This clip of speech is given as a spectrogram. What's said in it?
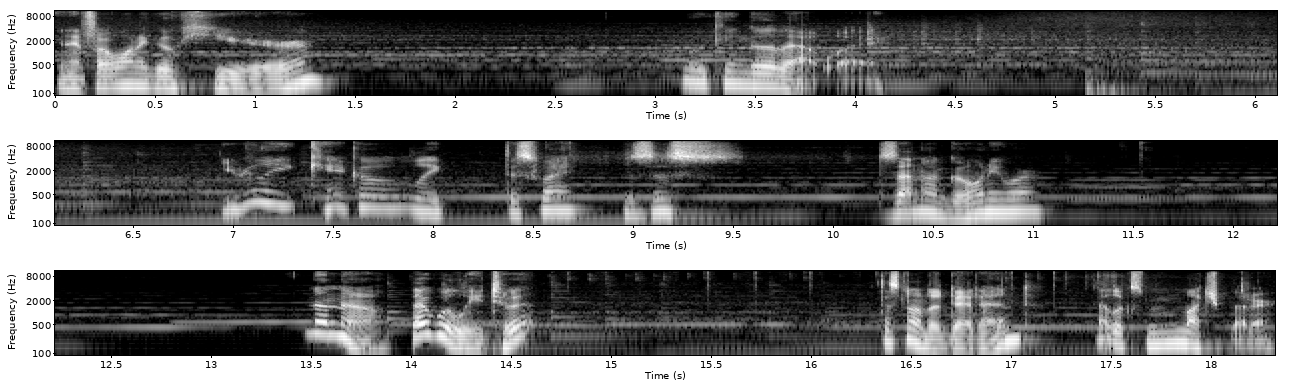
And if I want to go here, we can go that way. You really can't go, like, this way? Does this... Does that not go anywhere? No, no, that will lead to it. That's not a dead end. That looks much better.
